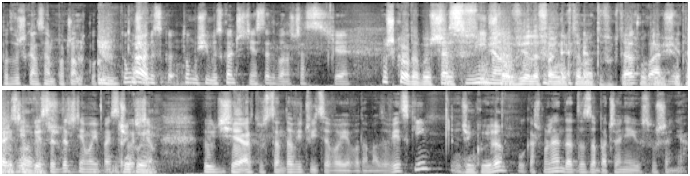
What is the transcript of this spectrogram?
podwyżka na samym początku. Tu, Tak. musimy, tu musimy skończyć niestety, bo nasz czas się No szkoda, bo jeszcze jest minął. wiele fajnych tematów, o których Dokładnie, moglibyśmy tak, dziękuję porozmawiać. serdecznie. Moim Państwa Dziękuję. gościem był dzisiaj Artur Standowicz, wicewojewoda mazowiecki. Dziękuję. Łukasz Melenda, do zobaczenia i usłyszenia.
